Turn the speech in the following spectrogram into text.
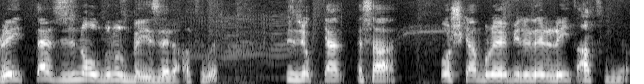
Raid'ler sizin olduğunuz base'lere atılır. Siz yokken mesela boşken buraya birileri raid atmıyor.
